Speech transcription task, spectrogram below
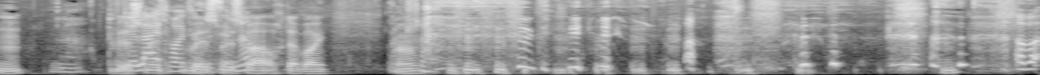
Ja. Tut Will dir leid heute Will bisschen, Smith ne? war auch dabei. Ja. Aber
